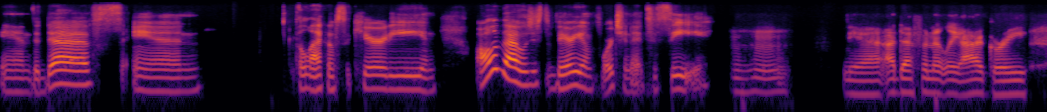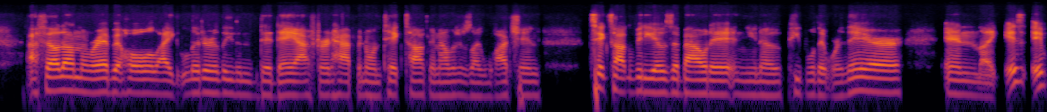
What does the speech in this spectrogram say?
and the deaths and the lack of security and all of that was just very unfortunate to see. Mm-hmm. Yeah, I definitely I agree. I fell down the rabbit hole like literally the, the day after it happened on TikTok, and I was just like watching TikTok videos about it, and you know people that were there, and like it it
